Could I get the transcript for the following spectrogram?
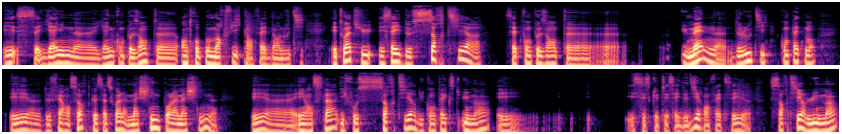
et il y, a une, euh, y a une composante euh, anthropomorphique en fait dans l'outil. Et toi, tu essayes de sortir cette composante euh, humaine de l'outil complètement et de faire en sorte que ça soit la machine pour la machine. Et, et en cela, il faut sortir du contexte humain et, et c'est ce que tu essayes de dire en fait, c'est sortir l'humain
